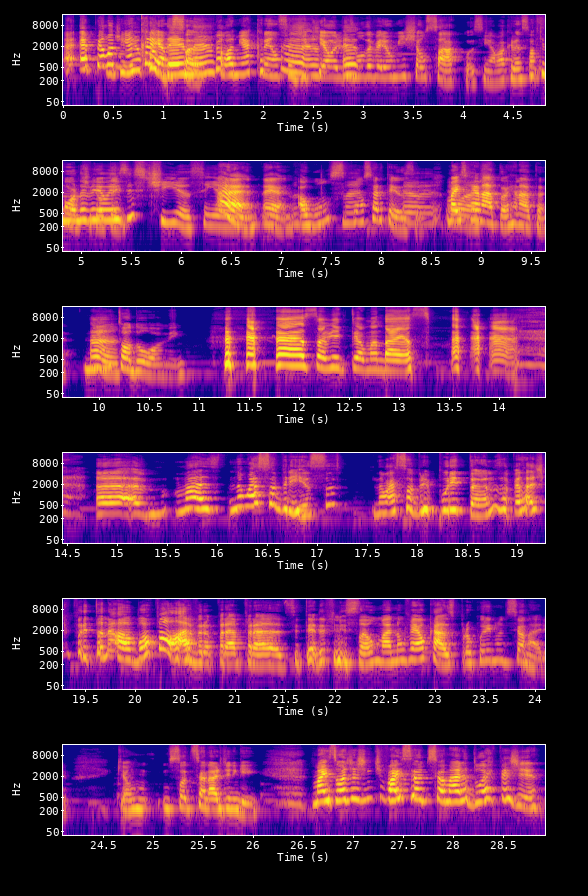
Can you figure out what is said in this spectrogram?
É, é pela minha crença. Poder, né? Pela minha crença é, de que eles é... não deveriam me encher o saco, assim. É uma crença que forte. Não deveriam que eu tenho. existir, assim. É, é. é. Alguns, né? com certeza. É, Mas, Renata. Renata, nem ah. todo homem eu sabia que tu ia mandar essa. uh, mas não é sobre isso. Não é sobre puritanos, apesar de que puritano é uma boa palavra para se ter definição, mas não vem ao caso. Procure no dicionário. Que eu não sou dicionário de ninguém. Mas hoje a gente vai ser o dicionário do RPG.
